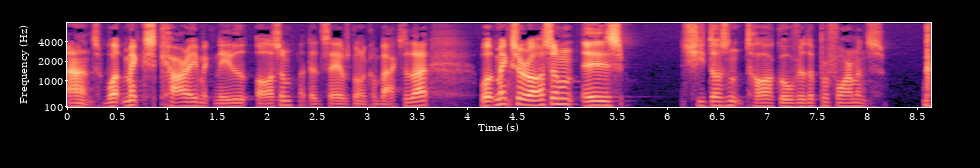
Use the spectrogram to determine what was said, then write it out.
and what makes Carrie McNeil awesome, I did say I was going to come back to that. What makes her awesome is she doesn't talk over the performance.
